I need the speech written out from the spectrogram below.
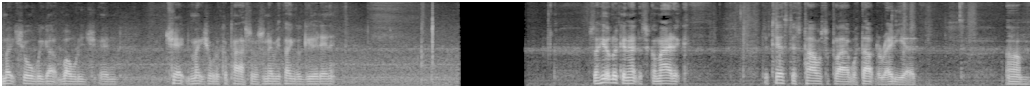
make sure we got voltage and check to make sure the capacitors and everything are good in it. So here looking at the schematic to test this power supply without the radio. Um,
